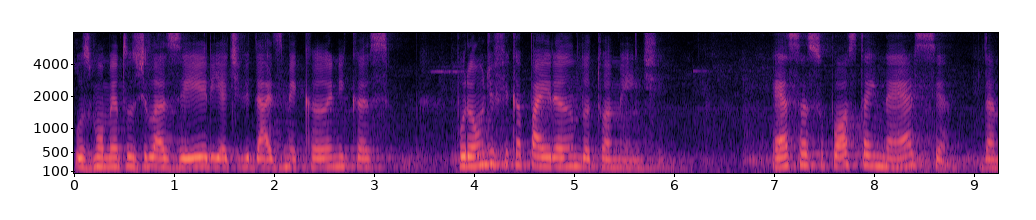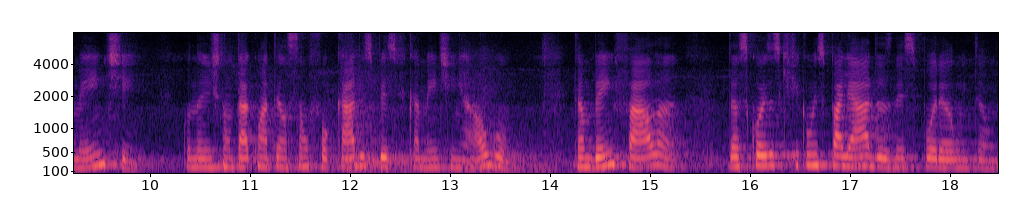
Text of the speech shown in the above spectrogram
os momentos de lazer e atividades mecânicas, por onde fica pairando a tua mente? Essa suposta inércia da mente, quando a gente não está com a atenção focada especificamente em algo, também fala das coisas que ficam espalhadas nesse porão, então,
